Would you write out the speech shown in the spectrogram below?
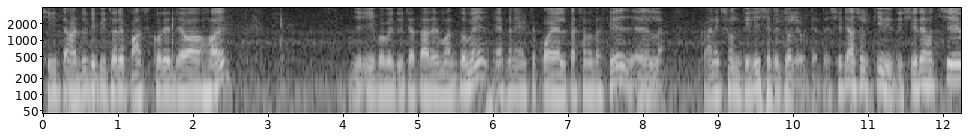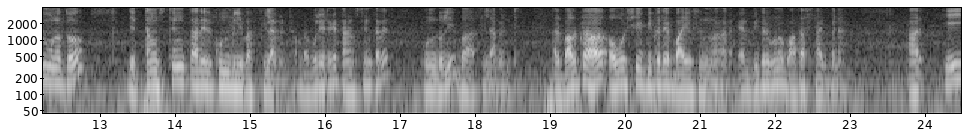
সেই তার দুটি ভিতরে পাস করে দেওয়া হয়। যে এইভাবে দুইটা তারের মাধ্যমে এখানে একটা কয়েল পেছানো থাকে কানেকশন দিলে সেটা জ্বলে ওঠে। সেটা আসলে কী দিতে? সেটা হচ্ছে মূলত যে টাংস্টেন তারের কুণ্ডলি বা ফিলামেন্ট আমরা বলি এটাকে টাংস্টেন তারের কুণ্ডলি বা ফিলামেন্ট আর বাল্বটা অবশ্যই ভিতরে বায়ুশূন্য, এর ভিতরে কোনো বাতাস থাকবে না। আর এই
